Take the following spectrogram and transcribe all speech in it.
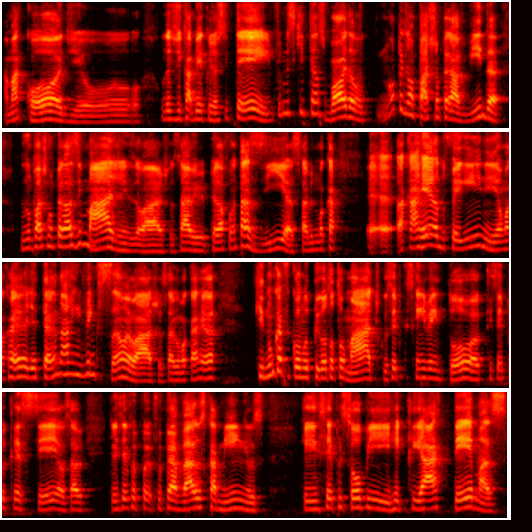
a Macode, o, o de Cabine que eu já citei, filmes que transbordam não apenas uma paixão pela vida, não paixão pelas imagens, eu acho, sabe? Pela fantasia, sabe? Numa, é, é, a carreira do Fellini é uma carreira de eterna reinvenção, eu acho, sabe? Uma carreira que nunca ficou no piloto automático, sempre que se reinventou, que sempre cresceu, sabe? Sempre foi, foi, foi para vários caminhos, que ele sempre soube recriar temas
